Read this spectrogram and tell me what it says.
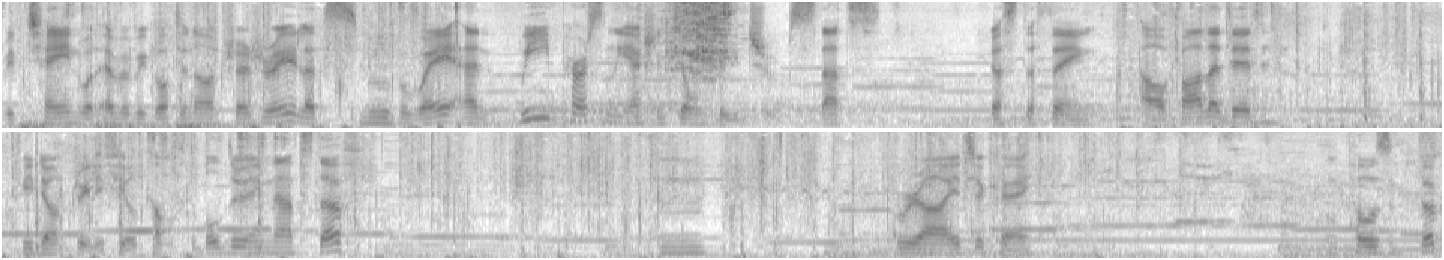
retain whatever we got in our treasury. Let's move away. And we personally actually don't lead troops. That's just the thing our father did. We don't really feel comfortable doing that stuff. Mm. Right, okay. Compose a book.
